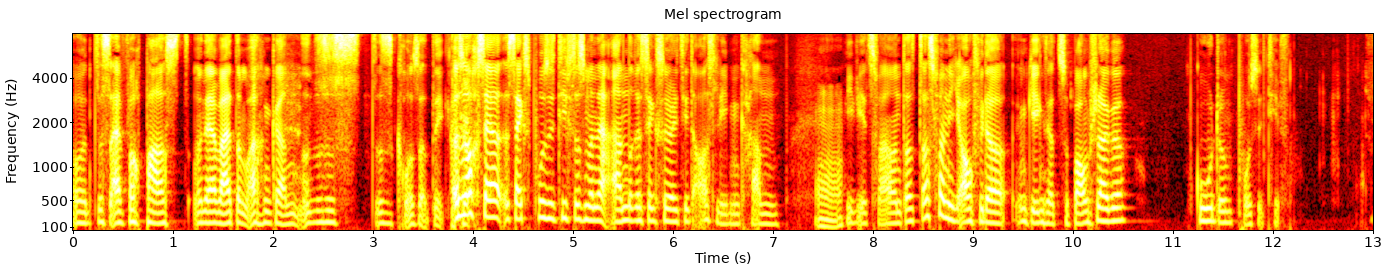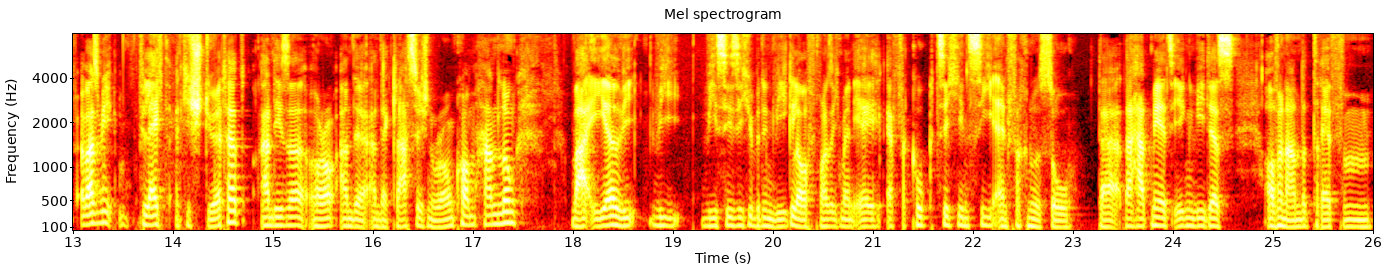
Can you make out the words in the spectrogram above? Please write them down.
und das einfach passt und er weitermachen kann. Und das ist, das ist großartig. Also auch sehr sexpositiv, dass man eine andere Sexualität ausleben kann, Mhm. wie die zwei. Und das, das fand ich auch wieder im Gegensatz zu Baumschlager gut und positiv. was mich vielleicht gestört hat an dieser, an der, an der klassischen Rom-Com-Handlung, war eher, wie, wie, wie sie sich über den Weg laufen. Also ich meine, er, er verguckt sich in sie einfach nur so. Da, da hat mir jetzt irgendwie das Aufeinandertreffen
